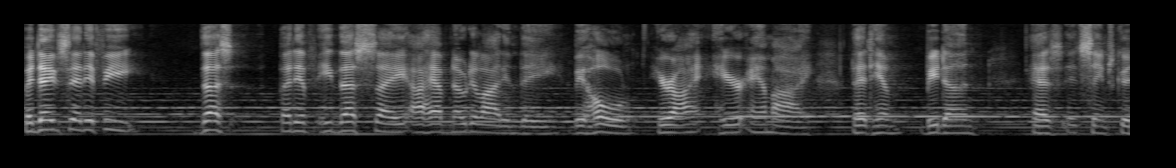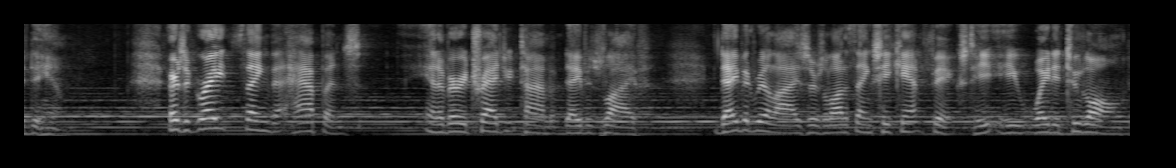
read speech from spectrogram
But David said, if he thus, but if he thus say, I have no delight in thee, behold, here I, here am I, let him be done as it seems good to him. There's a great thing that happens in a very tragic time of David's life. David realized there's a lot of things he can't fix. He, he waited too long.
